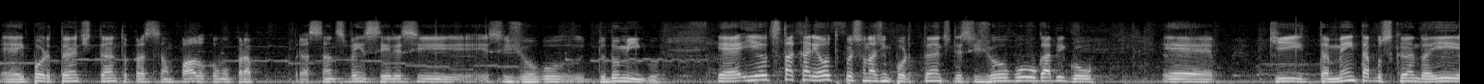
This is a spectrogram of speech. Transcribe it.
é importante tanto para São Paulo como para Santos vencer esse, esse jogo do domingo. É, e eu destacaria outro personagem importante desse jogo, o Gabigol. É, que também está buscando aí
